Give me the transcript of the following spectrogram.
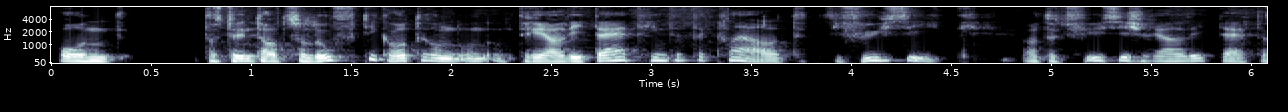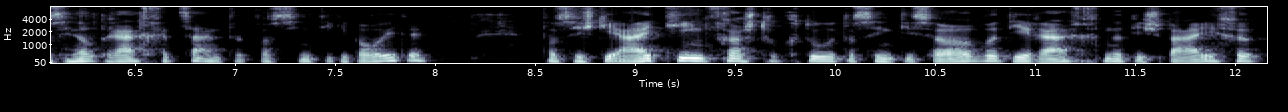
Und das klingt halt so luftig, oder? Und, und, und die Realität hinter der Cloud, die Physik oder die physische Realität, das sind halt Rechenzentren, das sind die Gebäude, das ist die IT-Infrastruktur, das sind die Server, die Rechner, die Speicher,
